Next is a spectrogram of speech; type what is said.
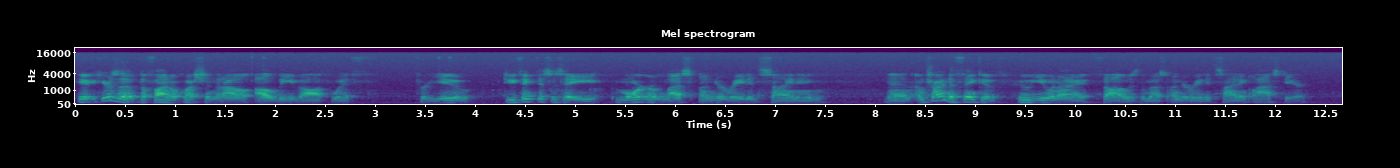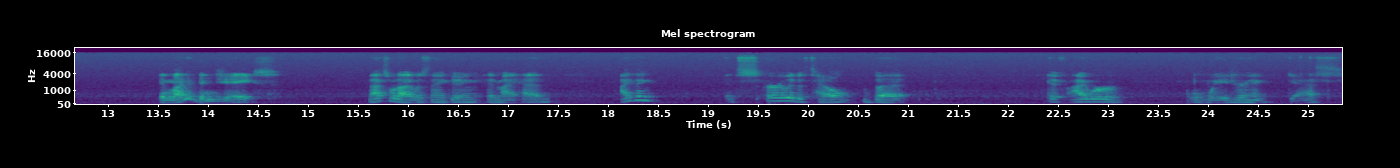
here, here's a, the final question that I'll I'll leave off with for you. Do you think this is a more or less underrated signing than I'm trying to think of who you and I thought was the most underrated signing last year. It might have been Jayce. That's what I was thinking in my head. I think it's early to tell, but if I were wagering a guess,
